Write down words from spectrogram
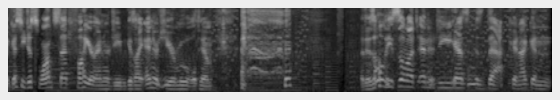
I guess he just wants that fire energy because I energy removed him. There's only so much energy he has in his deck, and I can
